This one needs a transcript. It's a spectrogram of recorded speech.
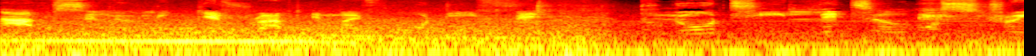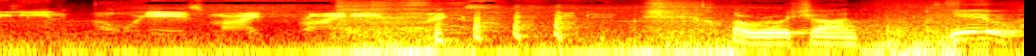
absolutely gift wrapped in my 4D fit. Naughty little Australian Oh, Here's my Friday flex. Oh, Roshan. You.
